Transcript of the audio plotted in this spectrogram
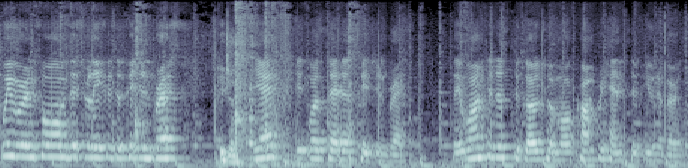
We were informed this relief is a pigeon breast. Pigeon. Yes, it was said as pigeon breast. They wanted us to go to a more comprehensive university.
